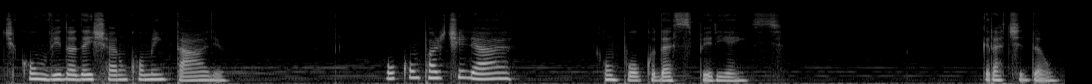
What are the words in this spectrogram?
te convido a deixar um comentário ou compartilhar um pouco dessa experiência. Gratidão.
